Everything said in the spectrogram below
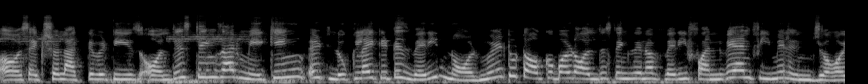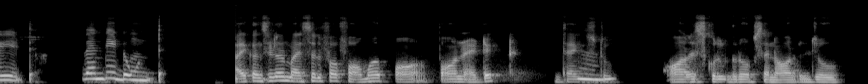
uh, sexual activities all these things are making it look like it is very normal to talk about all these things in a very fun way and female enjoy it when they don't I consider myself a former porn, porn addict thanks to all school groups and all जो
